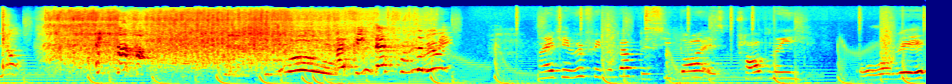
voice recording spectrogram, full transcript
no. Whoa. I think that's from the. My favorite thing about Busy Bot is probably all of it.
